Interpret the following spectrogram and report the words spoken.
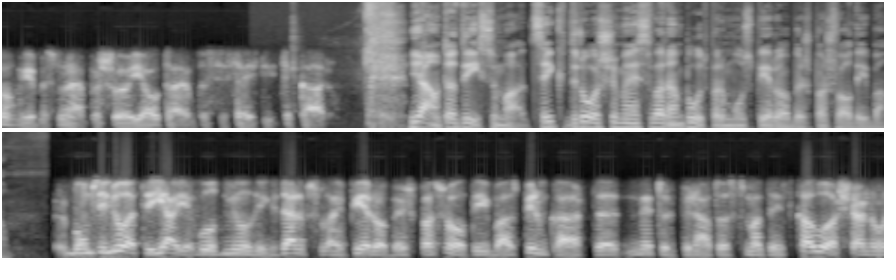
nu, ja mēs runājam par šo jautājumu, kas ir saistīts ar kāru. Jā, un tad īsumā, cik droši mēs varam būt par mūsu pierobežu pašvaldībām? Mums ir ļoti jāiegulda milzīgs darbs, lai pierobežu pašvaldībās pirmkārt eh, neturpinātos smadzenes kalošanu,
